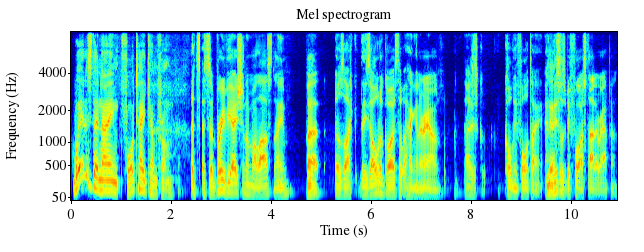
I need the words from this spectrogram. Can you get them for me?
where does the name Fortay come from? It's it's abbreviation of my last name, but hmm. it was like these older guys that were hanging around. They just called me Fortay, and Yeah. this was before I started rapping.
